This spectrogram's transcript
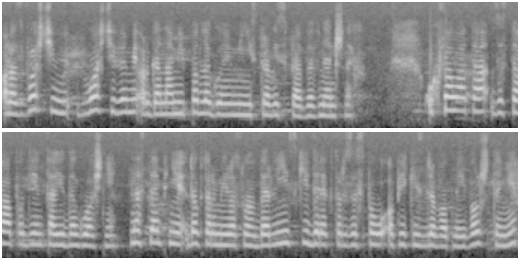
oraz właściwymi, organami podległymi ministrowi spraw wewnętrznych. Uchwała ta została podjęta jednogłośnie. Następnie dr Mirosław Berliński, dyrektor Zespołu Opieki Zdrowotnej w Olsztynie,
